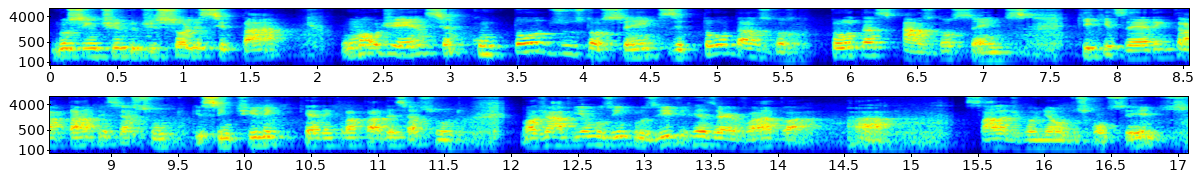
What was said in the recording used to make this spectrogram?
no sentido de solicitar uma audiência com todos os docentes e todas as, todas as docentes que quiserem tratar desse assunto, que sentirem que querem tratar desse assunto. Nós já havíamos, inclusive, reservado a, a sala de reunião dos conselhos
